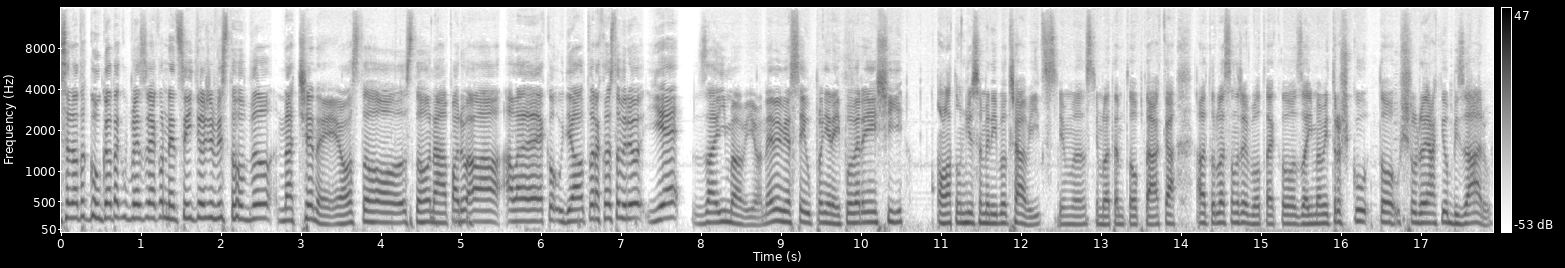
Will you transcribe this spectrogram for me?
jsem na to koukal, tak úplně jsem jako necítil, že by z toho byl nadšený, jo, z toho, z toho nápadu, a, ale jako udělal to, nakonec to video je zajímavý, jo, nevím, jestli je úplně nejpovedenější, Olatung, že se mi líbil třeba víc s tím, s tím letem toho ptáka, ale tohle samozřejmě bylo to jako zajímavý. Trošku to ušlo do nějakého bizáru.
